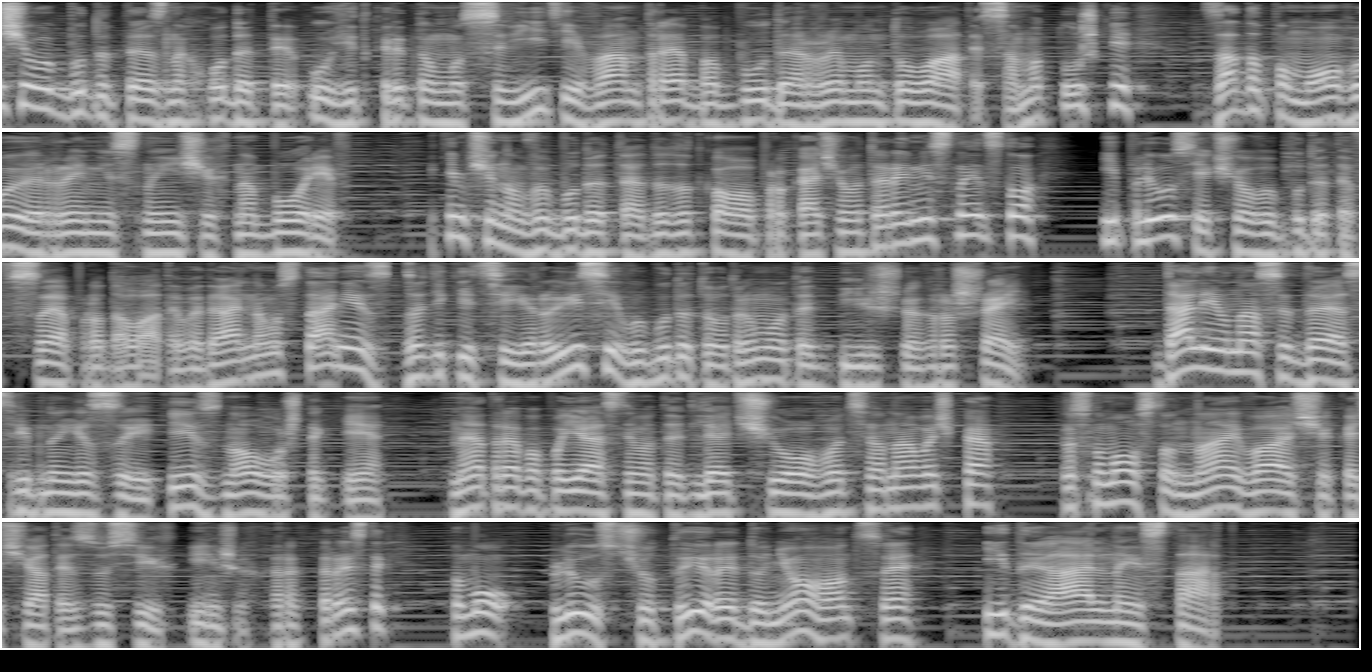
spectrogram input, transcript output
Це що ви будете знаходити у відкритому світі, вам треба буде ремонтувати самотужки за допомогою ремісничих наборів. Таким чином, ви будете додатково прокачувати ремісництво, і плюс, якщо ви будете все продавати в ідеальному стані, завдяки цій рисі ви будете отримувати більше грошей. Далі у нас іде срібний язик, і знову ж таки, не треба пояснювати, для чого ця навичка. Красномовство найважче качати з усіх інших характеристик, тому плюс 4 до нього це ідеальний старт.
